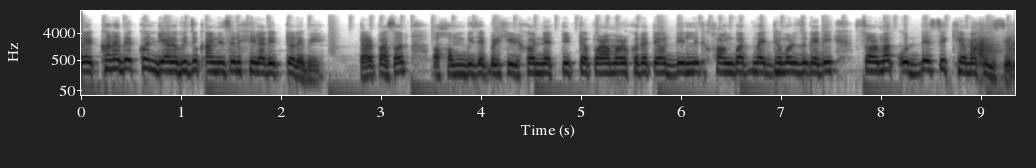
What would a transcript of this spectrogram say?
ৰক্ষণাবেক্ষণ দিয়াৰ অভিযোগ আনিছিল শিলাদিত্য দেৱে। তাৰ পাছত অসম বিজেপিৰ শীৰ্ষ নেতৃত্ব পৰামৰ্শতে তেওঁ দিল্লীত সংবাদ মাধ্যমৰ যোগেদি শৰ্মাক উদ্দেশ্যি ক্ষমা খুজিছিল।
